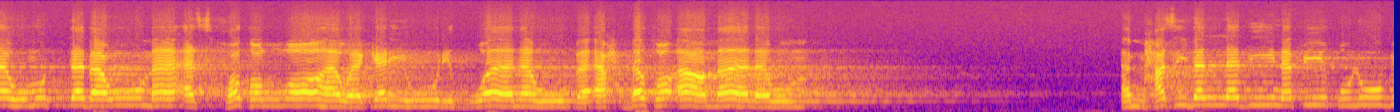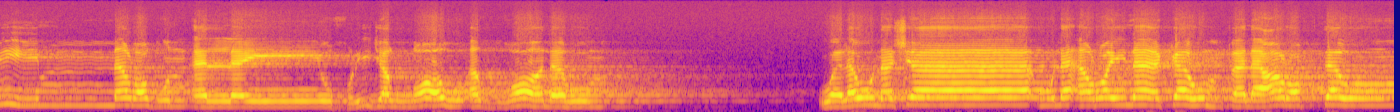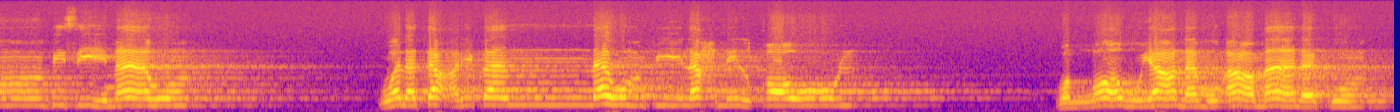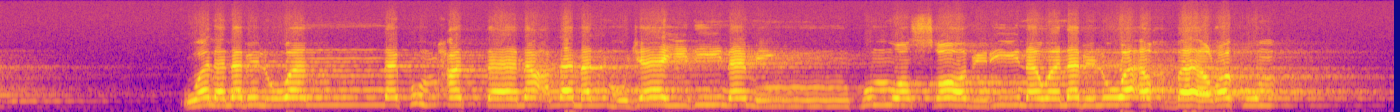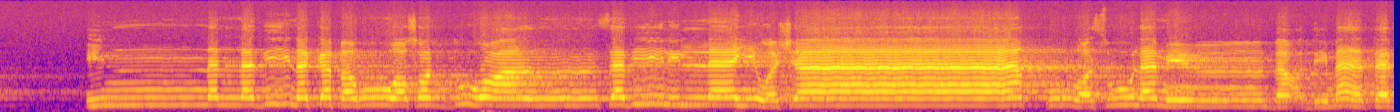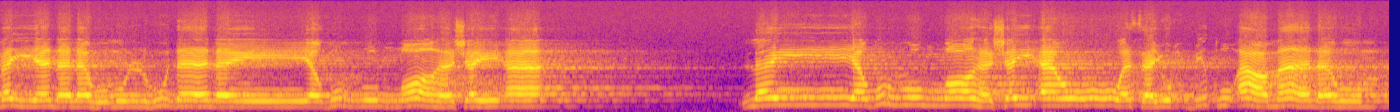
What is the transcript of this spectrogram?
أنهم اتبعوا ما أسخط الله وكرهوا رضوانه فأحبط أعمالهم. أم حسب الذين في قلوبهم مرض أن لن يخرج الله أضغانهم؟ ولو نشاء لأريناكهم فلعرفتهم بسيماهم ۖ. ولتعرفنهم في لحن القول. والله يعلم أعمالكم ولنبلونكم حتى نعلم المجاهدين منكم والصابرين ونبلو أخباركم. إن الذين كفروا وصدوا عن سبيل الله وشاقوا الرسول من بعد ما تبين لهم الهدى لن يضروا الله شيئا لن يضروا الله شيئا وسيحبط أعمالهم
